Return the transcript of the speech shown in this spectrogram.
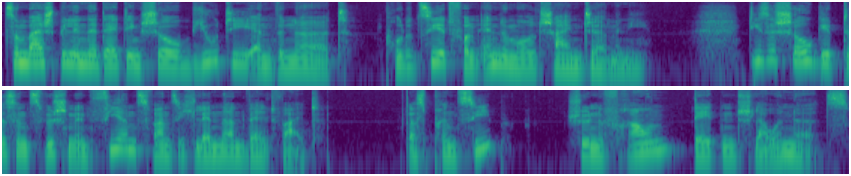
Zum Beispiel in der Dating-Show Beauty and the Nerd, produziert von Endemol Shine Germany. Diese Show gibt es inzwischen in 24 Ländern weltweit. Das Prinzip? Schöne Frauen daten schlaue Nerds.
